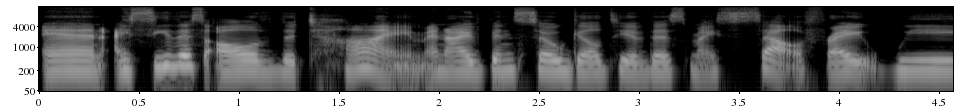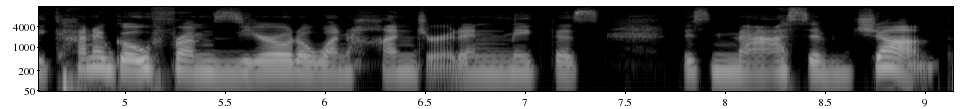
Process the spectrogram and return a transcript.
And I see this all of the time. And I've been so guilty of this myself, right? We kind of go from zero to 100 and make this, this massive jump.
